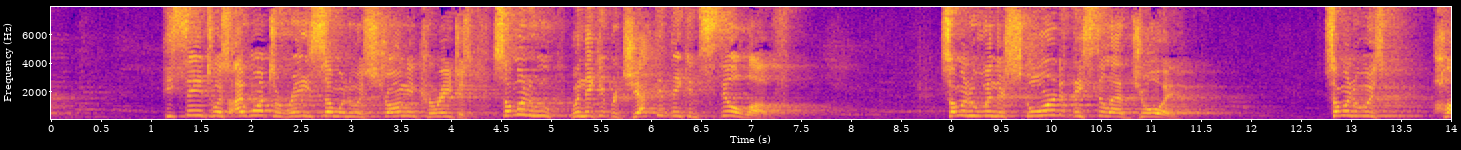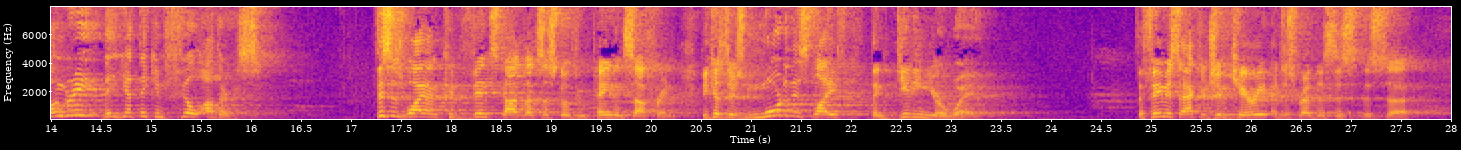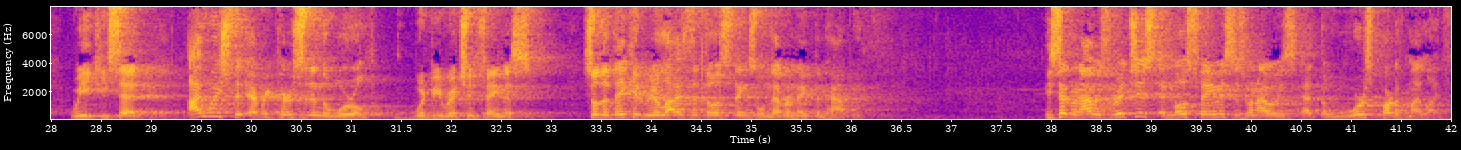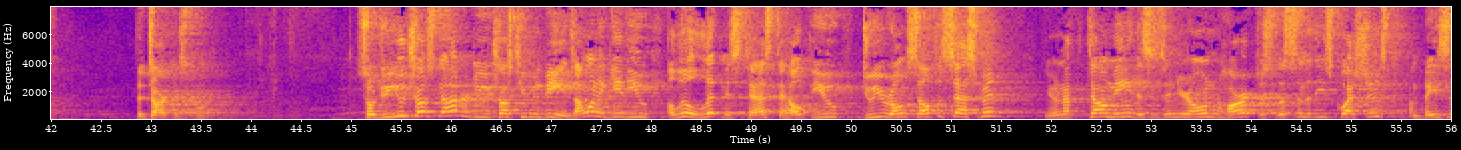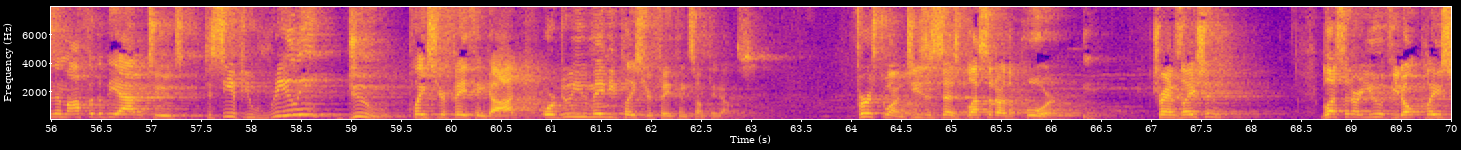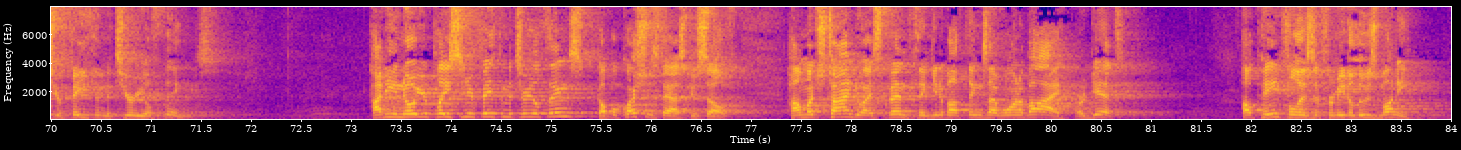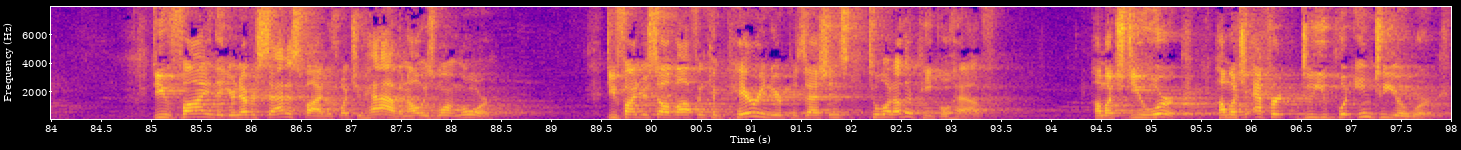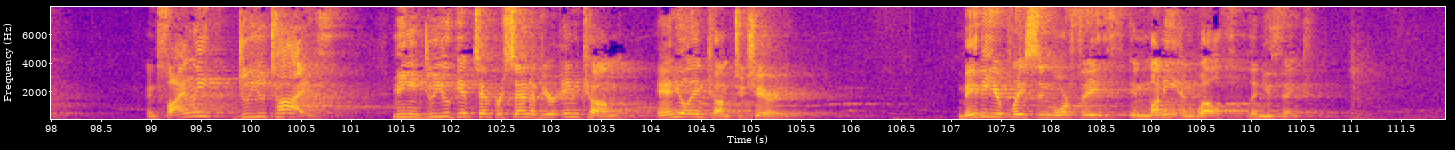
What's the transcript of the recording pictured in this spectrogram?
He's saying to us, I want to raise someone who is strong and courageous. Someone who, when they get rejected, they can still love. Someone who, when they're scorned, they still have joy. Someone who is hungry, they, yet they can fill others. This is why I'm convinced God lets us go through pain and suffering, because there's more to this life than getting your way. The famous actor Jim Carrey, I just read this this, this uh, week, he said, I wish that every person in the world would be rich and famous so that they could realize that those things will never make them happy. He said, When I was richest and most famous is when I was at the worst part of my life, the darkest point. So, do you trust God or do you trust human beings? I want to give you a little litmus test to help you do your own self assessment. You don't have to tell me, this is in your own heart. Just listen to these questions. I'm basing them off of the Beatitudes to see if you really do place your faith in God or do you maybe place your faith in something else. First one, Jesus says, Blessed are the poor. Translation Blessed are you if you don't place your faith in material things. How do you know you're placing your faith in material things? A couple questions to ask yourself. How much time do I spend thinking about things I want to buy or get? How painful is it for me to lose money? Do you find that you're never satisfied with what you have and always want more? Do you find yourself often comparing your possessions to what other people have? How much do you work? How much effort do you put into your work? And finally, do you tithe? Meaning, do you give 10% of your income, annual income, to charity? Maybe you're placing more faith in money and wealth than you think.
